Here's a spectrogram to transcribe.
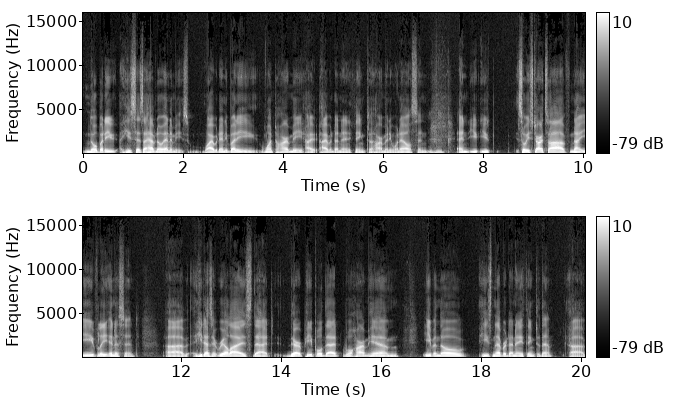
nobody. He says, "I have no enemies. Why would anybody want to harm me? I, I haven't done anything to harm anyone else." And Mm-hmm. and you, you so he starts off naively innocent. Uh, he doesn't realize that there are people that will harm him, even though he's never done anything to them. Uh,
